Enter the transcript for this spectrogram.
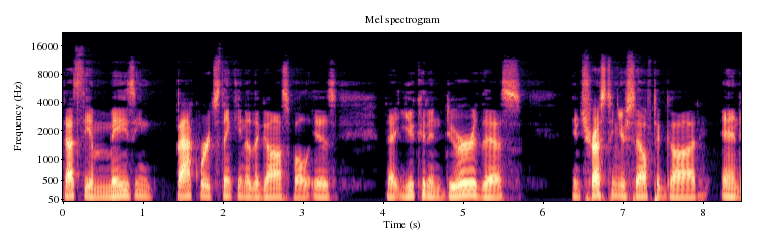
that's the amazing backwards thinking of the gospel is that you could endure this, entrusting yourself to God, and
